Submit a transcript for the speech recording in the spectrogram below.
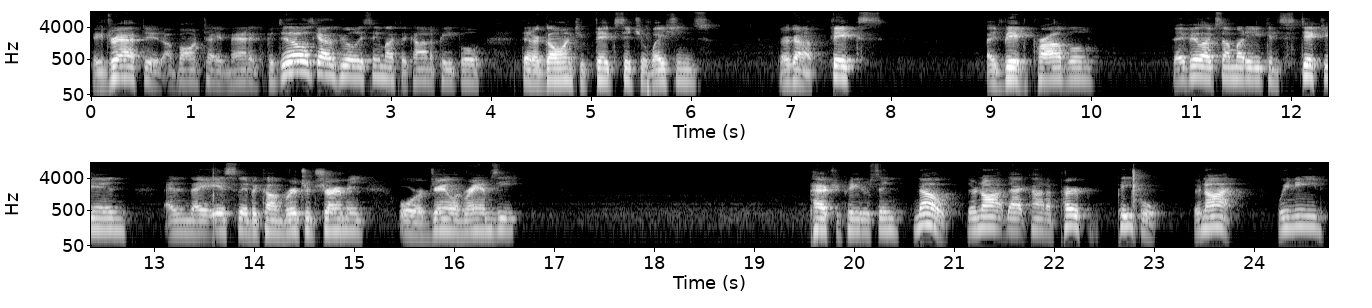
He drafted Avonte Maddox, but do those guys really seem like the kind of people that are going to fix situations? They're going to fix a big problem. They feel like somebody you can stick in and then they instantly become Richard Sherman or Jalen Ramsey. Patrick Peterson. No, they're not that kind of people. They're not. We need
